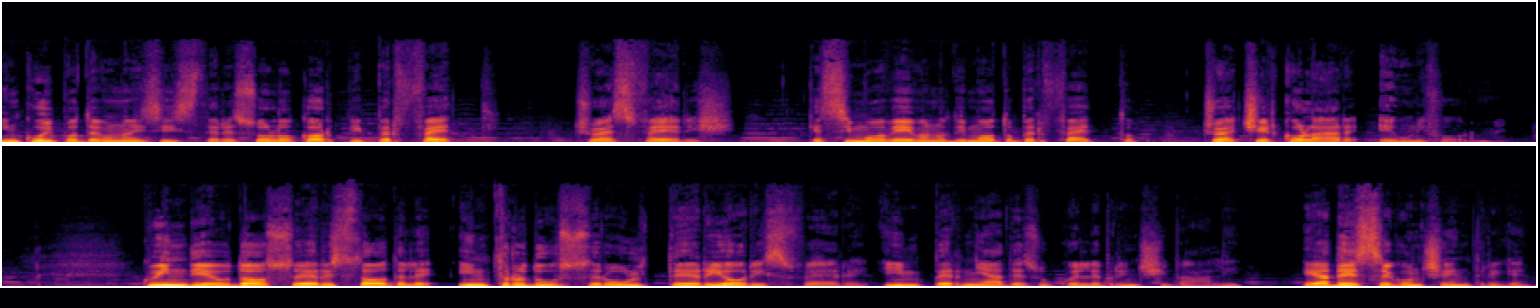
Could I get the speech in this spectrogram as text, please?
in cui potevano esistere solo corpi perfetti, cioè sferici, che si muovevano di modo perfetto, cioè circolare e uniforme. Quindi Eudosso e Aristotele introdussero ulteriori sfere imperniate su quelle principali e ad esse concentriche,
